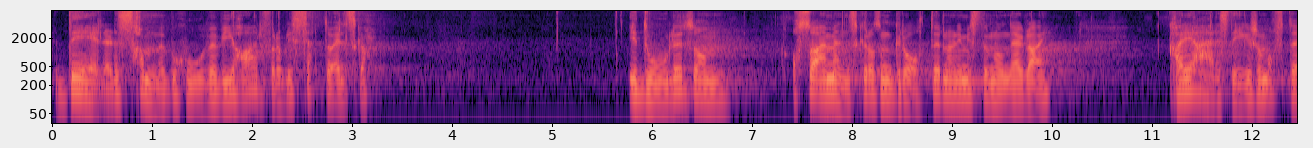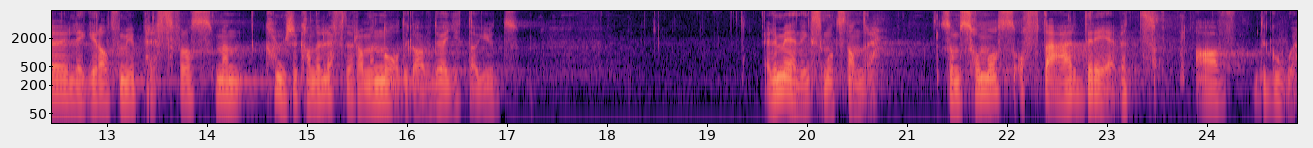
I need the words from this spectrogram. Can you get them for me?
deler det samme behovet vi har for å bli sett og elska. Idoler som også er mennesker, og som gråter når de mister noen de er glad i. Karrierestiger som ofte legger altfor mye press for oss, men kanskje kan det løfte fram en nådegave du er gitt av Gud. Eller meningsmotstandere, som som oss ofte er drevet av det gode.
